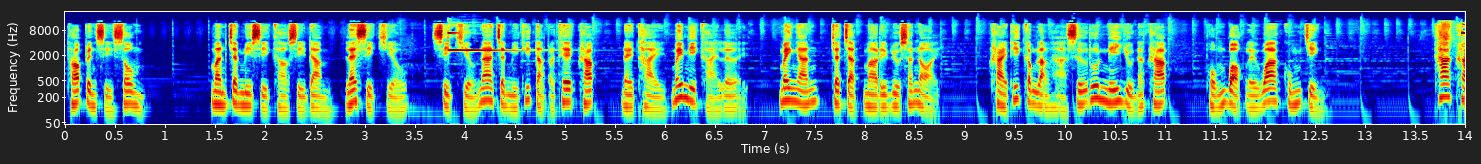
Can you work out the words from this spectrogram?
เพราะเป็นสีส้ม มันจะมีสีขาวสีดำและสีเขียว สีเขียวน่าจะมีที่ต่างประเทศครับ ในไทยไม่มีขายเลย ไม่งั้นจะจัดมารีวิวซะหน่อย ใครที่กำลังหาซื้อรุ่นนี้อยู่นะครับ ผมบอกเลยว่าคุ้มจริง ถ้าใคร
